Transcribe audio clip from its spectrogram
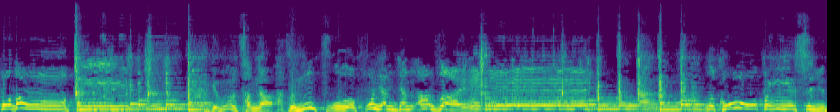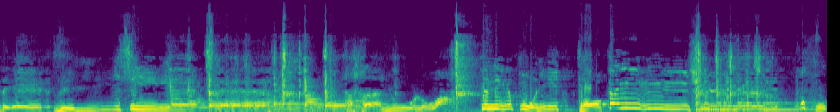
不同的，这个武昌啊人子夫娘娘啊在。是可悲喜的人心，哈哈，女罗啊，跟你不你不该去，不是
